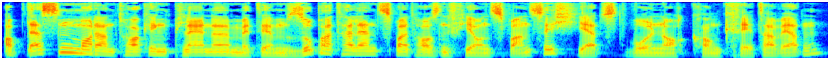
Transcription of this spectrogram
Ob dessen Modern Talking Pläne mit dem Supertalent 2024 jetzt wohl noch konkreter werden?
